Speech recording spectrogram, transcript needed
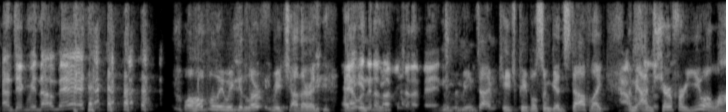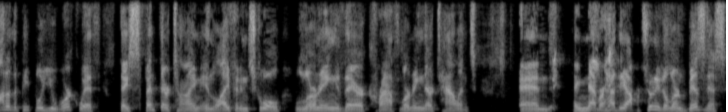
can't take me down, man. well, hopefully we can learn from each other and, and yeah, we're gonna love each other, man. in the meantime, teach people some good stuff. Like, Absolutely. I mean, I'm sure for you, a lot of the people you work with, they spent their time in life and in school learning their craft, learning their talent and they never had the opportunity to learn business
